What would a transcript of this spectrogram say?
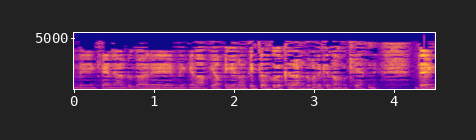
මේ කියන්නේ අඩු ගානේ මේ කියන්නේ අපි අපි කියනවත් හිතවක කරන්න ඕන කියලා මම කියන්නේ. දැන්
